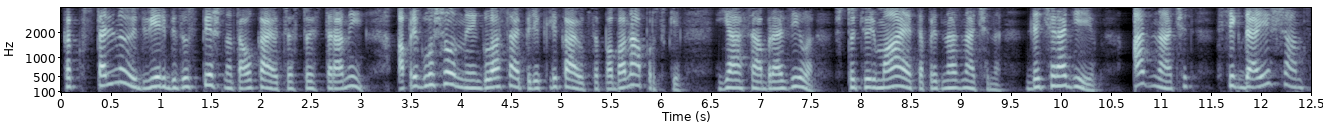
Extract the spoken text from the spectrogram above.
как в стальную дверь безуспешно толкаются с той стороны, а приглушенные голоса перекликаются по-банапурски, я сообразила, что тюрьма эта предназначена для чародеев, а значит, всегда есть шанс,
